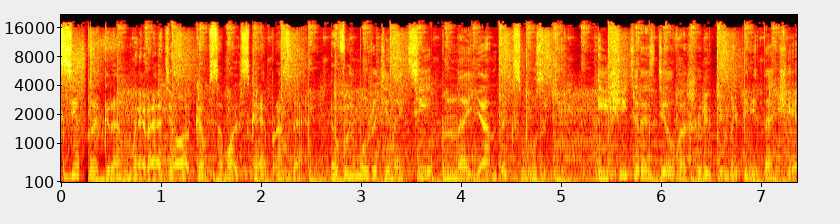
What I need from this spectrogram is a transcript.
Все программы радио Комсомольская правда вы можете найти на Яндекс Музыке. Ищите раздел вашей любимой передачи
